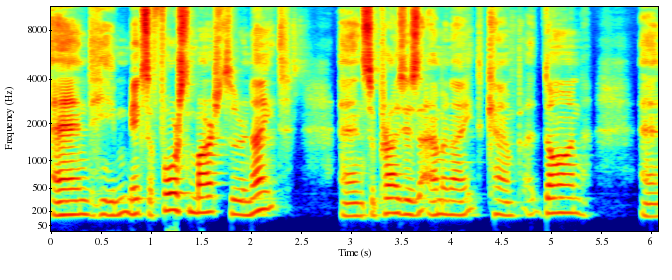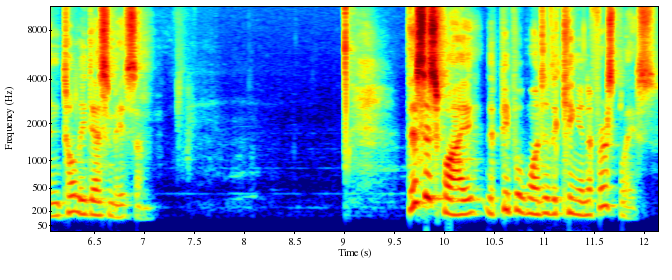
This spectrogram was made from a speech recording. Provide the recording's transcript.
And he makes a forced march through the night and surprises the Ammonite camp at dawn and totally decimates them. This is why the people wanted a king in the first place,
